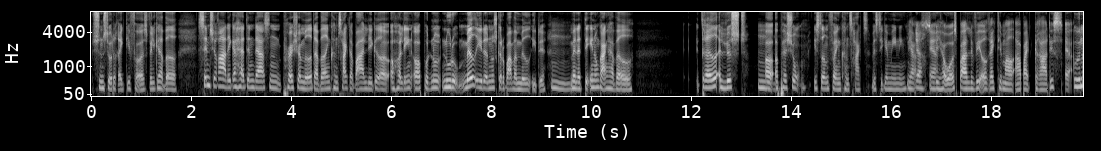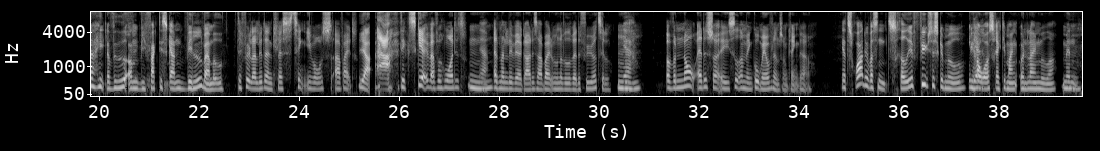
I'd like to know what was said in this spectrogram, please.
synes, det var det rigtige for os, hvilket har været sindssygt rart ikke at have den der sådan pressure med, at der har været en kontrakt, der bare har ligget og, og holdt en op på, nu, nu er du med i det, og nu skal du bare være med i det. mm, Men at det endnu en gang har været drevet af lyst mm. og, og passion, i stedet for en kontrakt, hvis det giver mening. Ja, Ja. ja. Så Ja. vi har jo også bare leveret rigtig meget arbejde gratis, Ja. uden at helt at vide, om vi faktisk gerne ville være med. Det føler jeg lidt af en klassisk ting i vores arbejde. Ja. Ah, det sker i hvert fald hurtigt, Mm. At man leverer gratis arbejde, uden at vide, hvad det fører til. Mm. Ja. Og hvornår er det så, at I sidder med en god mavefornemmelse omkring det her? Jeg tror, det var sådan tredje fysiske møde. Vi Ja. har jo også rigtig mange online møder, men Mm. mm.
